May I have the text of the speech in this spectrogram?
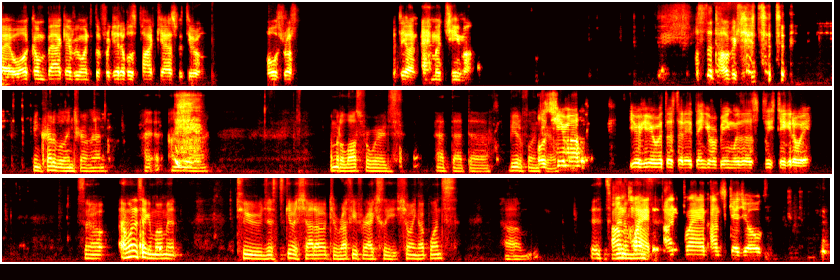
Hi, welcome back everyone to the Forgettables podcast with your host Rafael and Ahmed Cheema. What's the topic today? Incredible intro, man. I, I'm, uh, I'm at a loss for words at that uh, beautiful intro. Well, Cheema, you're here with us today. Thank you for being with us. Please take it away. So I want to take a moment to just give a shout out to Rafi for actually showing up once. Um, it's been unplanned, unplanned, unscheduled.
